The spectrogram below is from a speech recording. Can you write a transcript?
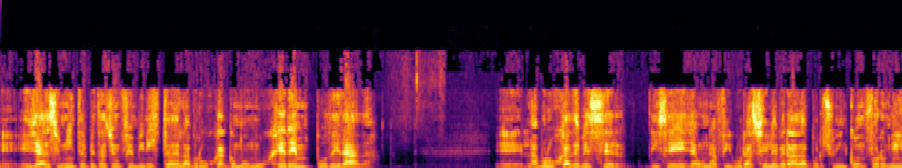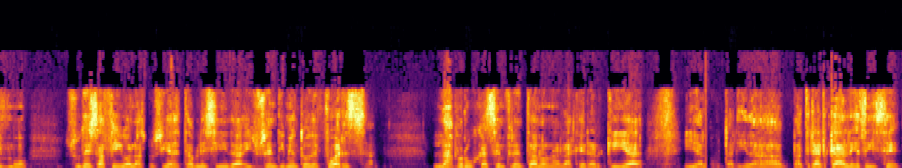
Eh, ella hace una interpretación feminista de la bruja como mujer empoderada. Eh, la bruja debe ser, dice ella, una figura celebrada por su inconformismo, su desafío a la sociedad establecida y su sentimiento de fuerza. Las brujas se enfrentaron a la jerarquía y a la autoridad patriarcales, dice,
